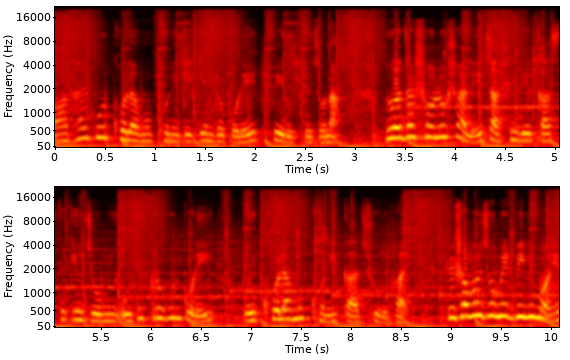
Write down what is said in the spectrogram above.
মাধাইপুর খোলামুখ খনিকে কেন্দ্র করে ফের উত্তেজনা। দু হাজার ষোলো সালে চাষিদের কাছ থেকে জমি অধিগ্রহণ করেই ওই খোলামুখ খনির কাজ শুরু হয়। সে সময় জমির বিনিময়ে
